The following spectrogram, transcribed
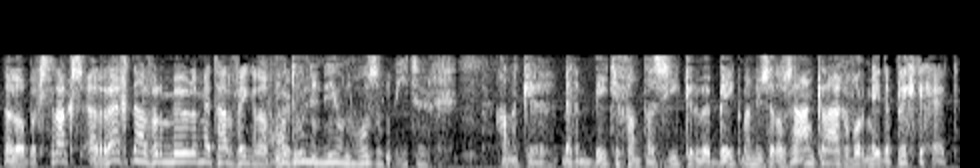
Dan loop ik straks recht naar Vermeulen met haar vingerafdruk. Oh, doe nu niet onnozel, Pieter. Hanneke, met een beetje fantasie kunnen we Beekman nu zelfs aanklagen voor medeplichtigheid.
